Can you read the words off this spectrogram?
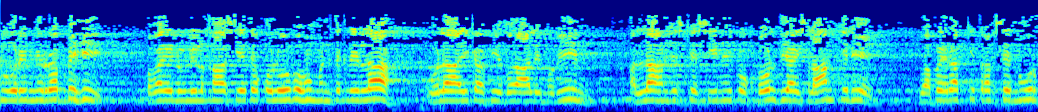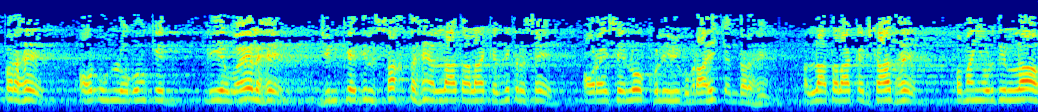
نور رب ہی فویل القاصیت قلوب من ذکر اللہ الا فی ضلال مبین۔ اللہ نے جس کے سینے کو کھول دیا اسلام کے لیے، وہ اپنے رب کی طرف سے نور پر ہے اور ان لوگوں کے لیے ویل ہے، جن کے دل سخت ہیں اللہ تعالیٰ کے ذکر سے اور ایسے لوگ کھلی ہوئی گمراہی کے اندر ہیں۔ اللہ تعالیٰ کا ارشاد ہے، فمن ارد اللہ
